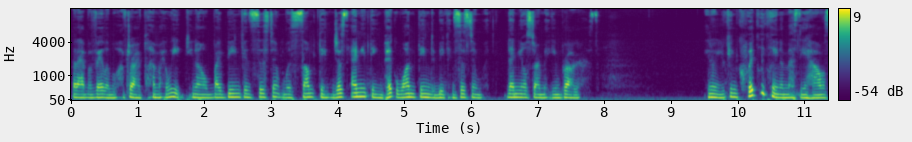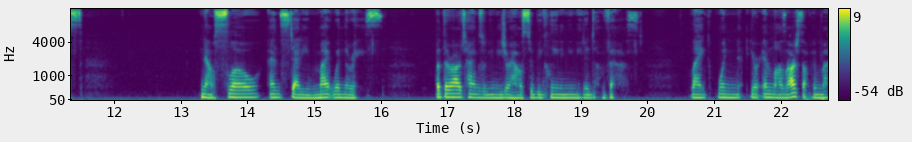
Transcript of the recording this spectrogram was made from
that I have available after I plan my week. You know, by being consistent with something, just anything, pick one thing to be consistent with, then you'll start making progress. You know, you can quickly clean a messy house. Now, slow and steady might win the race. But there are times when you need your house to be clean and you need it done fast. Like when your in laws are stopping by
